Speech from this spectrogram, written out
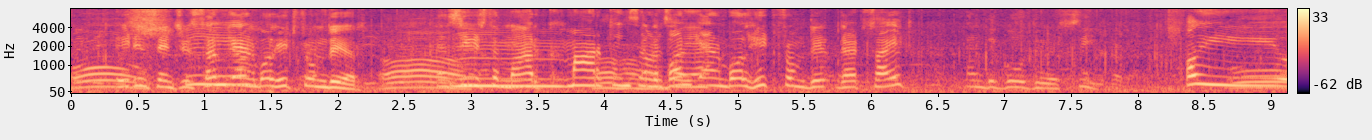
Oh. 18th century. Some cannonball hit from there. Ah. And see, it's the mark. Markings So one cannonball hit from the, that side, and they go there. See, അയ്യോ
